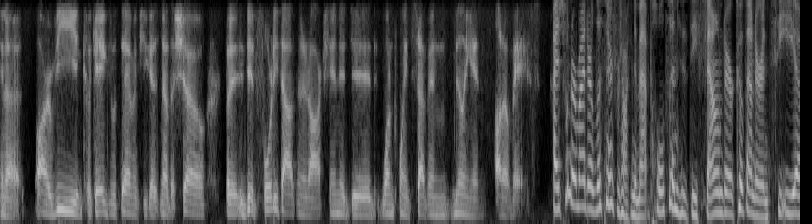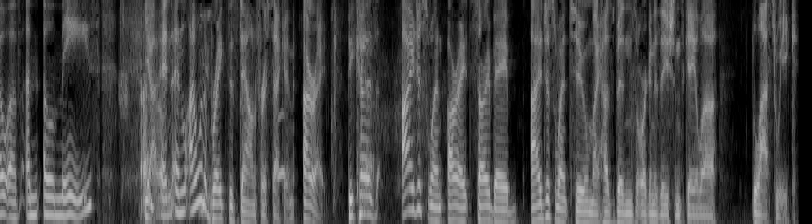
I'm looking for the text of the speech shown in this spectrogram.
in a RV and cook eggs with them if you guys know the show. But it, did forty thousand at auction. It did one point seven million on Omaze. I just want to remind our listeners we're talking to Matt Pohlson, who's the founder, co-founder, and CEO of um, Omaze. Yeah, and, and I want to break this down for a second. All right. Because I just went, all right, sorry, babe. I just went to my husband's organization's gala last week.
